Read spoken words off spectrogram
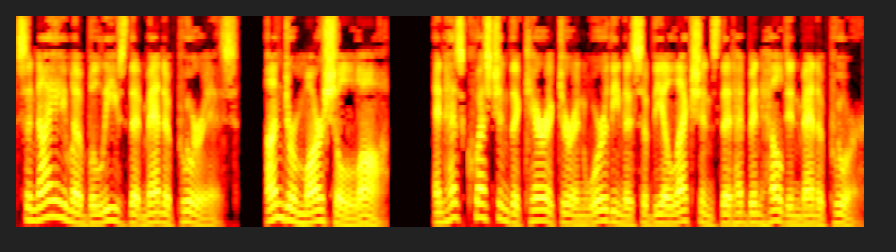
Sanayima believes that Manipur is under martial law and has questioned the character and worthiness of the elections that had been held in Manipur.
